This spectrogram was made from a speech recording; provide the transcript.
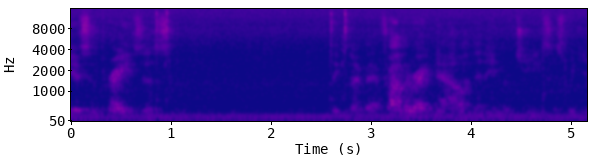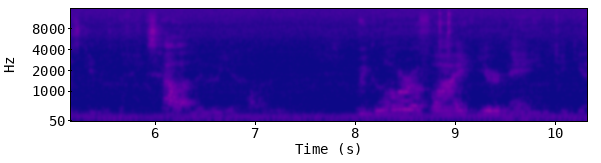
give some praises, things like that. Father, right now, in the name of Jesus, we just give you thanks. Hallelujah, hallelujah. We glorify your name together.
